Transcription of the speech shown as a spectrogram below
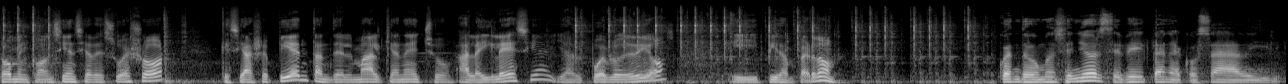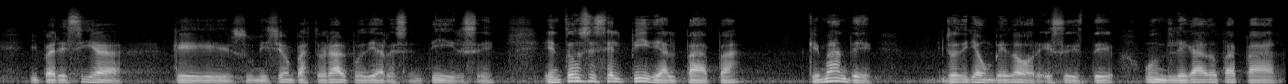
tomen conciencia de su error, que se arrepientan del mal que han hecho a la iglesia y al pueblo de Dios y pidan perdón. Cuando Monseñor se ve tan acosado y, parecía que su misión pastoral podía resentirse, entonces él pide al Papa que mande, yo diría un vedor, es este, un legado papal.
